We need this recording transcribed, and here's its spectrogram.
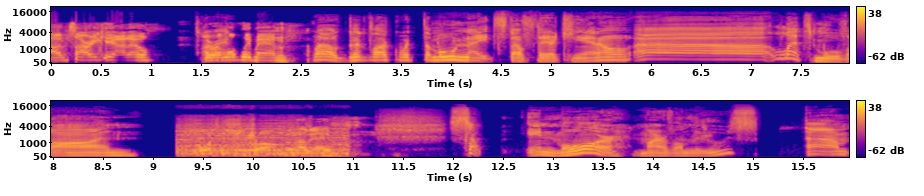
I'm sorry, Keanu. You're All right. a lovely man. Well, good luck with the Moon Knight stuff there, Keanu. Uh, let's move on. Force is strong. Okay. So, in more Marvel news, um,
